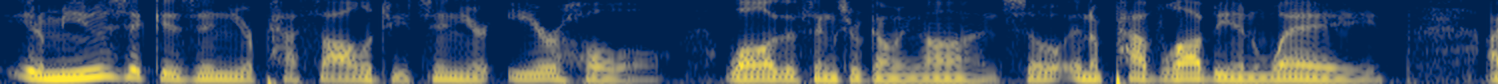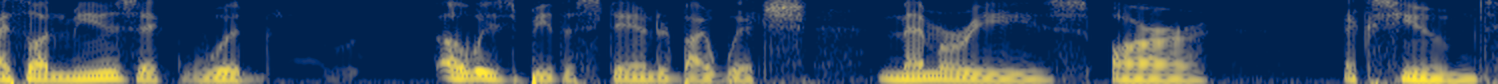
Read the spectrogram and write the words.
you know music is in your pathology, it's in your ear hole while other things are going on. So in a Pavlovian way, I thought music would always be the standard by which memories are exhumed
